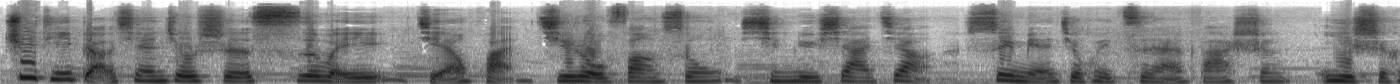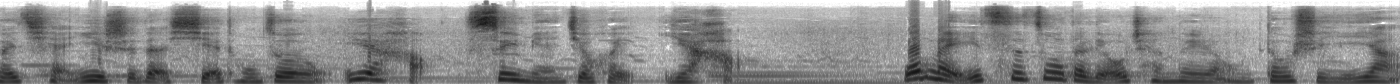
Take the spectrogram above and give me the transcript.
具体表现就是思维减缓、肌肉放松、心率下降，睡眠就会自然发生。意识和潜意识的协同作用越好，睡眠就会越好。我每一次做的流程内容都是一样。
